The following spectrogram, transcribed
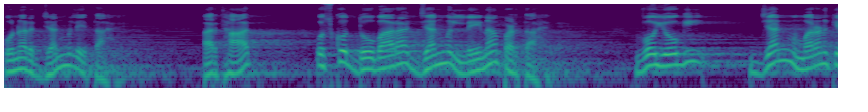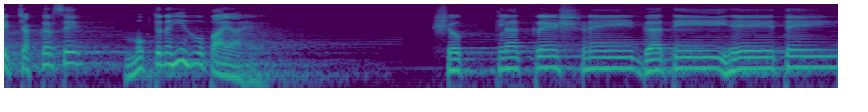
पुनर्जन्म लेता है। अर्थात उसको दोबारा जन्म लेना पड़ता है। वो योगी जन्म मरण के चक्कर से मुक्त नहीं हो पाया है। शुक्ल कृष्णे गति हेते,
